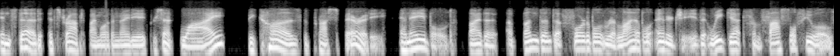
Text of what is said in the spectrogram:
Instead, it's dropped by more than 98%. Why? Because the prosperity enabled by the abundant, affordable, reliable energy that we get from fossil fuels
